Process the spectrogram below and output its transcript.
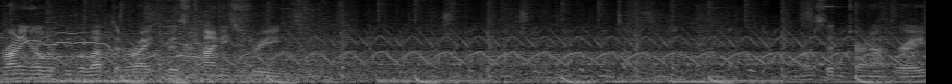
Running over people left and right this tiny street. Well, this didn't turn out great.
